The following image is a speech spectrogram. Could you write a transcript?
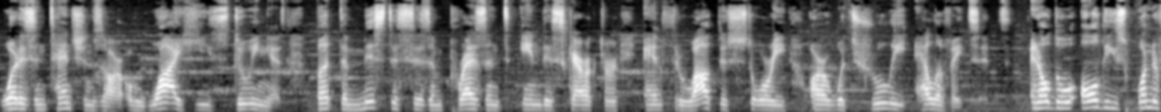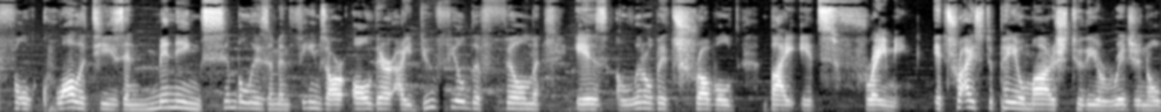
what his intentions are or why he's doing it. But the mysticism present in this character and throughout the story are what truly elevates it. And although all these wonderful qualities and meaning, symbolism, and themes are all there, I do feel the film is a little bit troubled by its framing it tries to pay homage to the original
